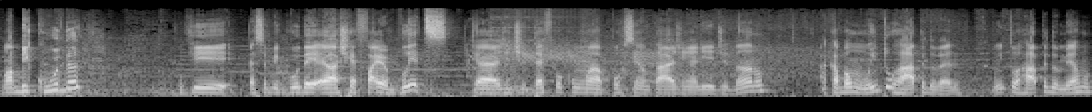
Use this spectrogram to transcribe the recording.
uma bicuda. O que essa bicuda eu acho que é Fire Blitz, que a gente até ficou com uma porcentagem ali de dano. Acabamos muito rápido, velho. Muito rápido mesmo.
